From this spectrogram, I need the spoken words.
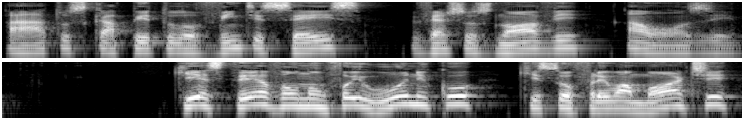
Atos capítulo 26, versos 9 a 11. Que Estevão não foi o único que sofreu a morte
